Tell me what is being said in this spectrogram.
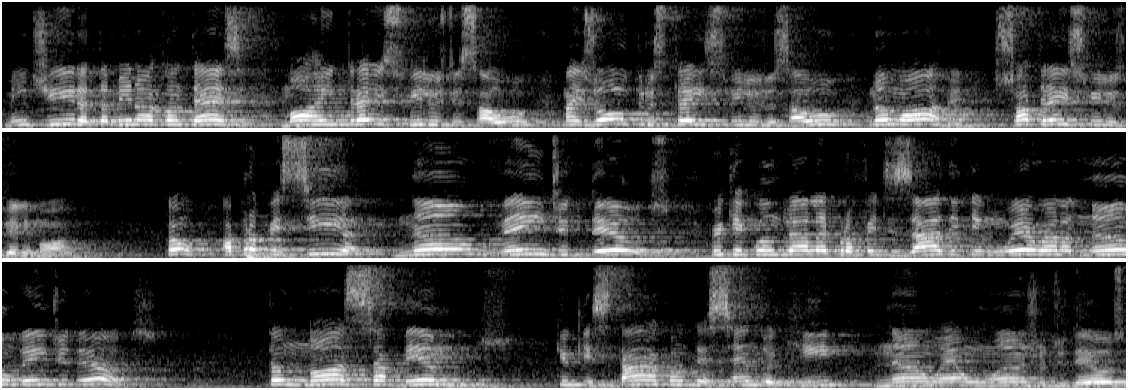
Mentira, também não acontece. Morrem três filhos de Saul, mas outros três filhos de Saul não morrem. Só três filhos dele morrem. Então, a profecia não vem de Deus, porque quando ela é profetizada e tem um erro, ela não vem de Deus. Então, nós sabemos que o que está acontecendo aqui não é um anjo de Deus,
